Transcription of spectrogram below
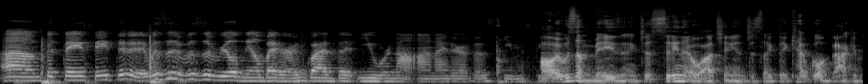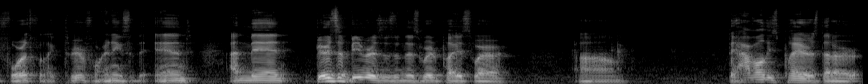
um, but they they did it. It was a, it was a real nail biter. I'm glad that you were not on either of those teams. Oh, it was amazing. Just sitting there watching and just like they kept going back and forth for like three or four innings at the end. And then Beards and Beavers is in this weird place where um, they have all these players that are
